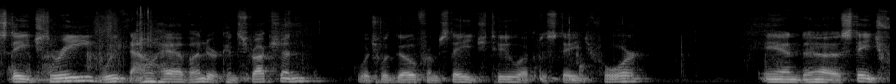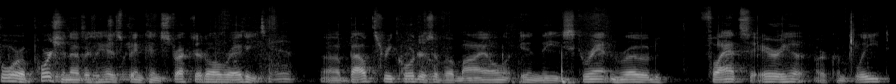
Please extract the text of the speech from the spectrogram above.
Stage Three, we now have under construction, which would go from Stage Two up to Stage Four. And uh, Stage Four, a portion of it has been constructed already. Uh, About three quarters of a mile in the Scranton Road Flats area are complete.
